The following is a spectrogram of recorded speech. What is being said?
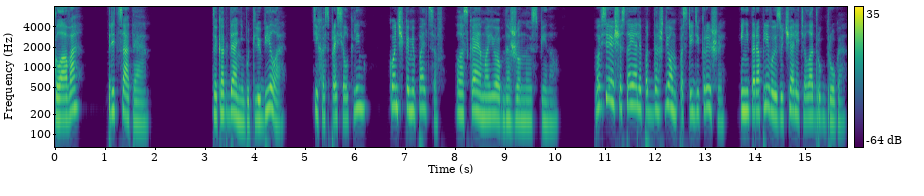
Глава 30. «Ты когда-нибудь любила?» — тихо спросил Клим, кончиками пальцев, лаская мою обнаженную спину. Мы все еще стояли под дождем посреди крыши и неторопливо изучали тела друг друга.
